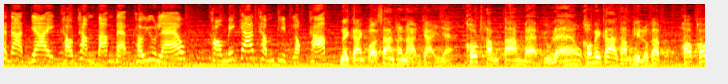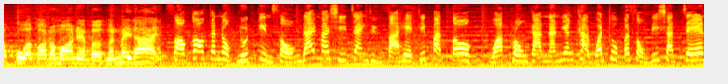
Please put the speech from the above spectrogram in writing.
ขนาดใหญ่เขาทำตามแบบเขาอยู่แล้วเขาไม่กล้าทำผิดหรอกครับ ในการก่อสร้างขนาดใหญ่เนี่ยเขาทำตามแบบอยู่แล้ว เขาไม่กล้าทำผิดหรอกครับ เพราะเขากลัวกรทมเนี่ยเบิกเงินไม่ได้ สกกนกนุชกลิ่นสงได้มาชี้แจงถึงสาเหตุที่ปัดตก ว่าโครงการนั้นยังขาดวัตถุประสงค์ที่ชัดเจน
